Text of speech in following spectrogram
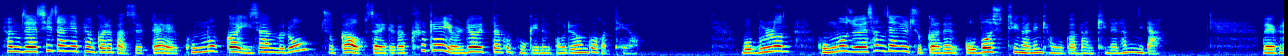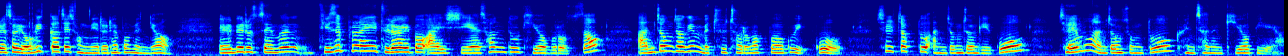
현재 시장의 평가를 봤을 때 공모가 이상으로 주가 업사이드가 크게 열려 있다고 보기는 어려운 것 같아요. 뭐 물론 공모주의 상장일 주가는 오버슈팅하는 경우가 많기는 합니다. 네, 그래서 여기까지 정리를 해보면요. 엘비루셈은 디스플레이 드라이버 IC의 선두 기업으로서 안정적인 매출처를 확보하고 있고 실적도 안정적이고 재무 안정성도 괜찮은 기업이에요.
